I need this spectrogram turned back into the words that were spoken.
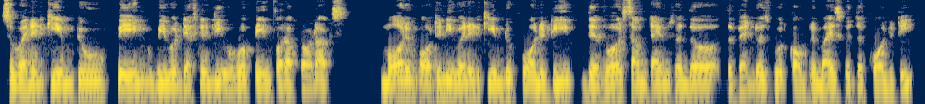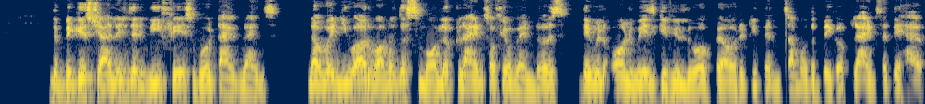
So when it came to paying, we were definitely overpaying for our products. More importantly, when it came to quality, there were sometimes when the, the vendors would compromise with the quality. The biggest challenge that we faced were timelines. Now, when you are one of the smaller clients of your vendors, they will always give you lower priority than some of the bigger clients that they have.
